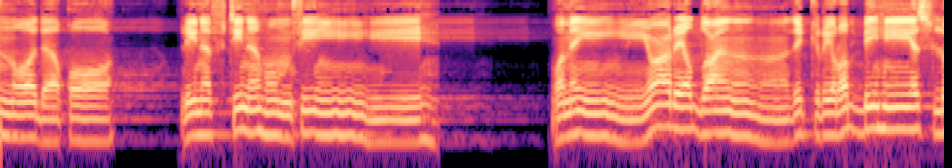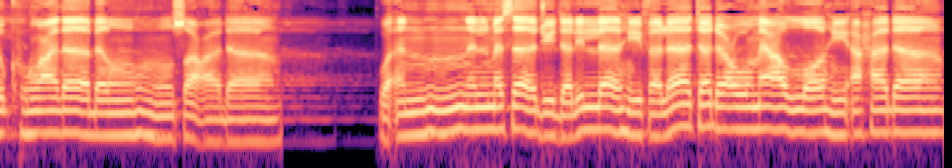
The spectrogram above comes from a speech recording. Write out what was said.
غدقا لنفتنهم فيه. ومن يعرض عن ذكر ربه يسلكه عذابا صعدا. وأن المساجد لله فلا تدعوا مع الله أحدا.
